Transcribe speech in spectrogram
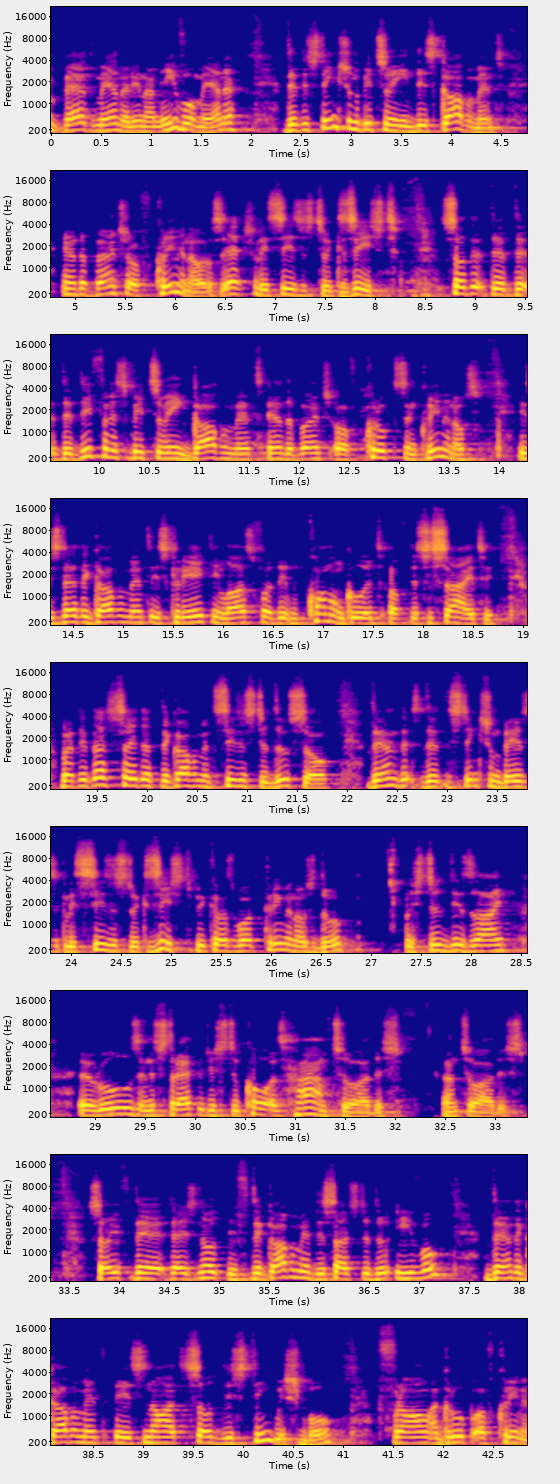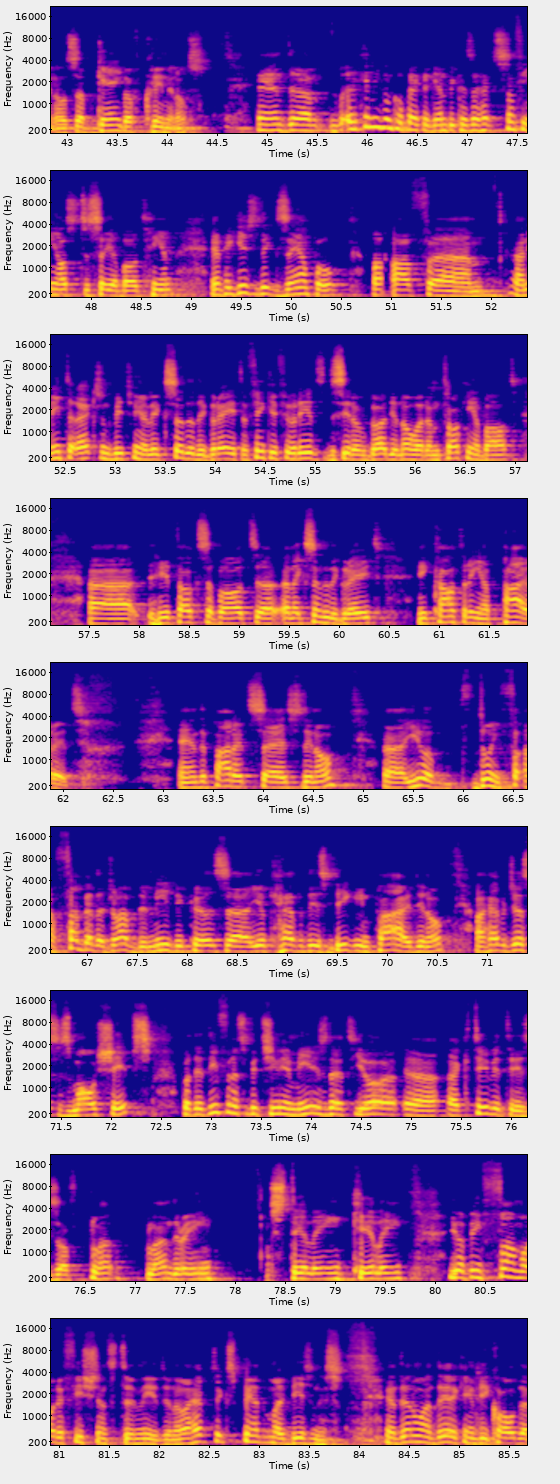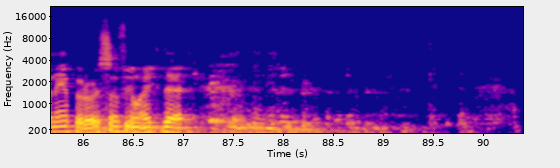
bad manner, in an evil manner, the distinction between this government and a bunch of criminals actually ceases to exist. So the, the, the, the, difference between government and a bunch of crooks and criminals is that the government is creating laws for the common good of the society. But it does say that the government ceases to do so, then the, the distinction basically ceases to exist because what criminals do is to design uh, rules and strategies to cause harm to others and to others. So if the, there is no, if the government decides to do evil, then the government is not so distinguishable from a group of criminals, a gang of criminals. And um, I can even go back again because I have something else to say about him. And he gives the example of um, an interaction between Alexander the Great. I think if you read The City of God, you know what I'm talking about. Uh, he talks about uh, Alexander the Great encountering a pirate. And the pirate says, You know, uh, you are doing a far better job than me because uh, you have this big empire, you know. I have just small ships, but the difference between me is that your uh, activities of pl- plundering, stealing, killing, you are being far more efficient to me, you know. I have to expand my business. And then one day I can be called an emperor or something like that.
